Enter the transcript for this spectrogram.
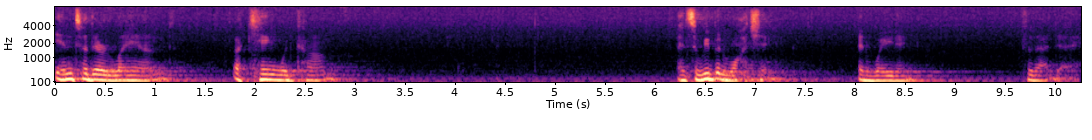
into their land, a king would come. And so we've been watching and waiting for that day.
